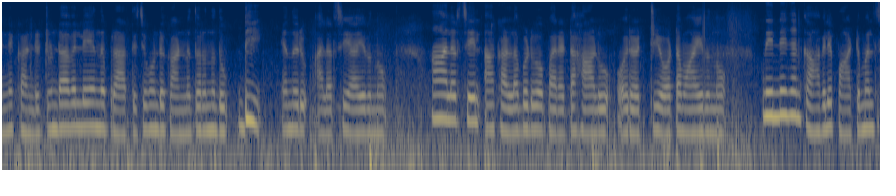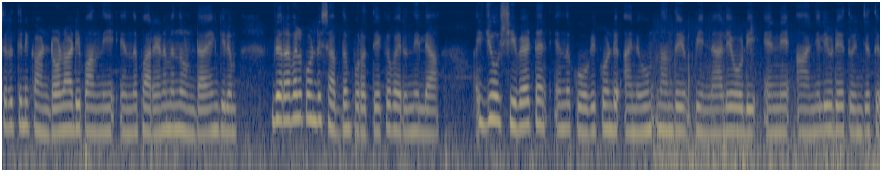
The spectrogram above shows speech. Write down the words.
എന്നെ കണ്ടിട്ടുണ്ടാവല്ലേ എന്ന് പ്രാർത്ഥിച്ചുകൊണ്ട് കണ്ണു തുറന്നതും ഡി എന്നൊരു അലർച്ചയായിരുന്നു. ആ അലർച്ചയിൽ ആ കള്ളപടുവോ പരട്ട ഹാളോ ഒരൊറ്റയോട്ടമായിരുന്നു. നിന്നെ ഞാൻ കാവിലെ പാട്ട് മത്സരത്തിന് കണ്ടോളാടി പന്നി എന്ന് പറയണമെന്നുണ്ടായെങ്കിലും വിറവൽ കൊണ്ട് ശബ്ദം പുറത്തേക്ക് വരുന്നില്ല. അയ്യോ ശിവേട്ടൻ എന്ന് കൂവിക്കൊണ്ട് അനുവും നന്ദയും പിന്നാലെ ഓടി എന്നെ ആഞ്ഞലിയുടെ തുഞ്ചത്ത്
